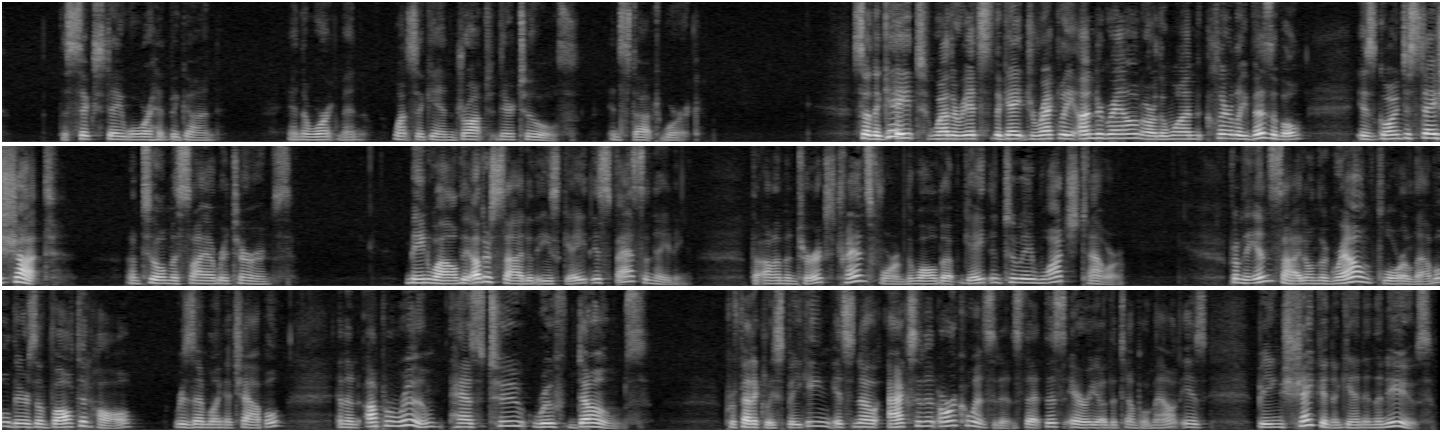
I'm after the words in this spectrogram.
The Six Day War had begun, and the workmen once again dropped their tools and stopped work. So the gate, whether it's the gate directly underground or the one clearly visible, is going to stay shut until Messiah returns. Meanwhile, the other side of the east gate is fascinating. The Ottoman Turks transformed the walled up gate into a watchtower. From the inside, on the ground floor level, there's a vaulted hall resembling a chapel, and an upper room has two roof domes. Prophetically speaking, it's no accident or coincidence that this area of the Temple Mount is being shaken again in the news.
